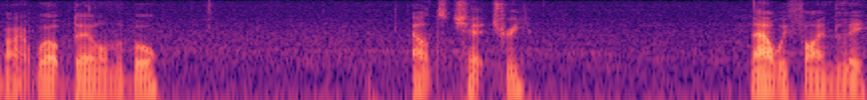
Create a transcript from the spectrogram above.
Right, Whelpdale on the ball. Out to Chetri. Now we find. Lee.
